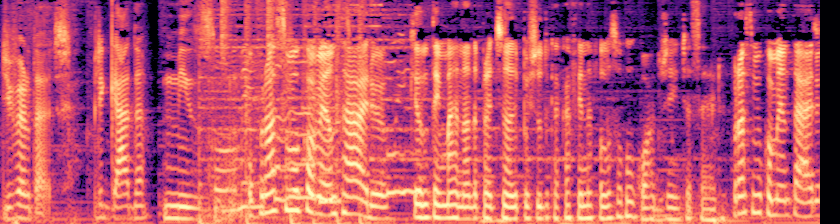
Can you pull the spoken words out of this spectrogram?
De verdade. Obrigada mesmo. O próximo comentário, que eu não tenho mais nada pra adicionar depois de tudo que a Cafeína falou, só concordo, gente, é sério. Próximo comentário.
